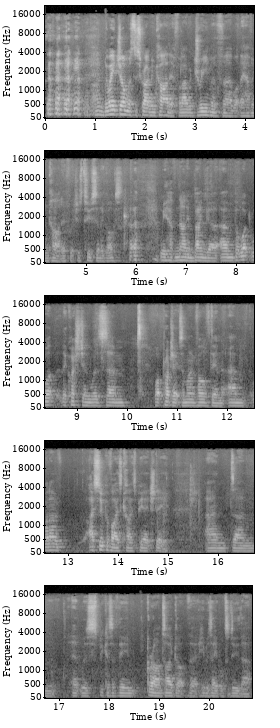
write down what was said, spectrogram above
the way John was describing Cardiff, well, I would dream of uh, what they have in Cardiff, which is two synagogues. we have none in Bangor. Um, but what, what the question was, um, what projects am I involved in? Um, when I, I supervised Cai's PhD, and um, it was because of the grant I got that he was able to do that.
